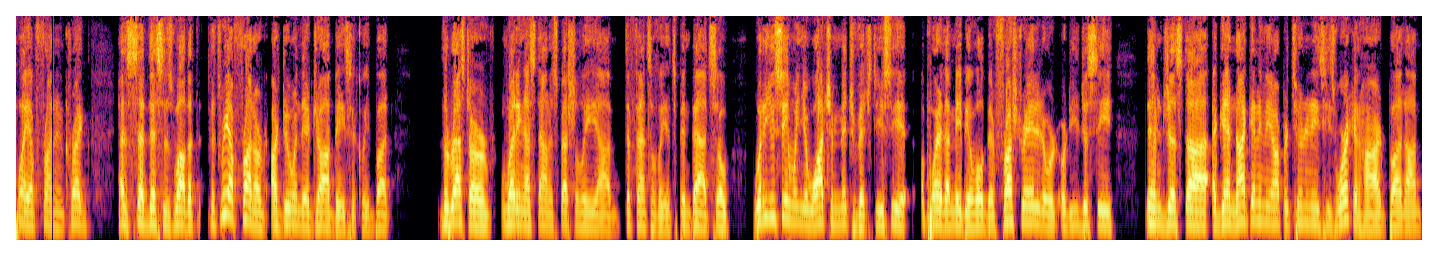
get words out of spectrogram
play up front, and Craig has said this as well that the three up front are, are doing their job basically, but the rest are letting us down, especially uh, defensively. It's been bad. So, what are you seeing when you're watching Mitrovic? Do you see a player that may be a little bit frustrated, or, or do you just see him just, uh, again, not getting the opportunities? He's working hard, but um,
